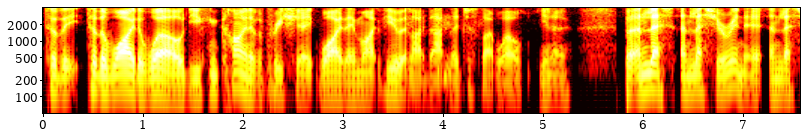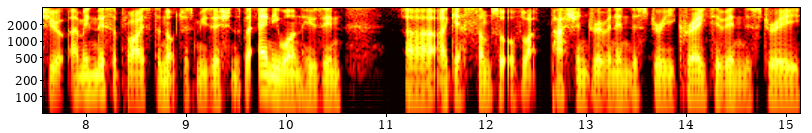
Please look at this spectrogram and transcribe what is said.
to the to the wider world, you can kind of appreciate why they might view it like that. They're just like, well, you know. But unless unless you're in it, unless you, I mean, this applies to not just musicians, but anyone who's in, uh, I guess, some sort of like passion-driven industry, creative industry,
